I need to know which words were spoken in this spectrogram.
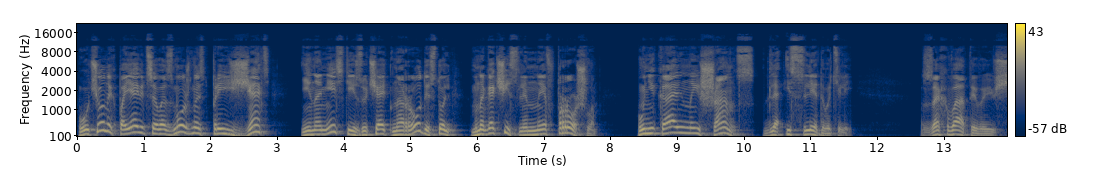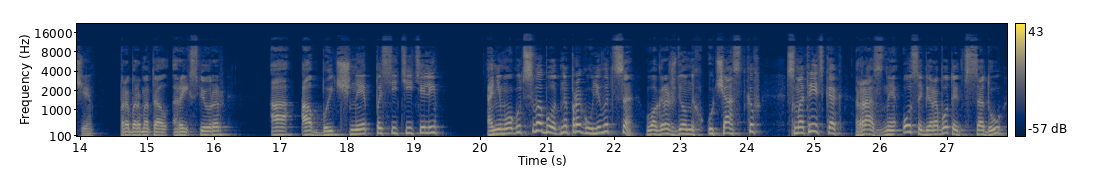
У ученых появится возможность приезжать и на месте изучать народы, столь многочисленные в прошлом. Уникальный шанс для исследователей. «Захватывающе», — пробормотал рейхсфюрер. «А обычные посетители?» Они могут свободно прогуливаться у огражденных участков, смотреть, как разные особи работают в саду,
